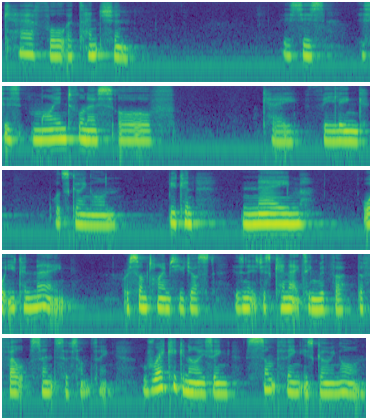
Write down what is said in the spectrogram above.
careful attention. This is this is mindfulness of okay, feeling what's going on. You can name what you can name. Or sometimes you just, isn't it, it's just connecting with the, the felt sense of something, recognizing something is going on.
